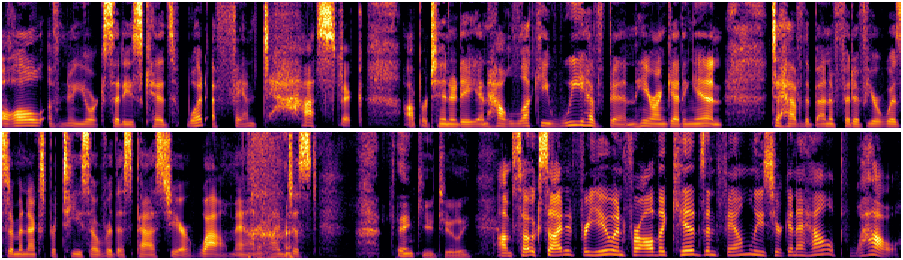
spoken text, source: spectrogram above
all of New York City's kids. What a fantastic opportunity, and how lucky we have been here on Getting In to have the benefit of your wisdom and expertise over this past year. Wow, man. I'm just. Thank you, Julie. I'm so excited for you and for all the kids and families you're going to help. Wow.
